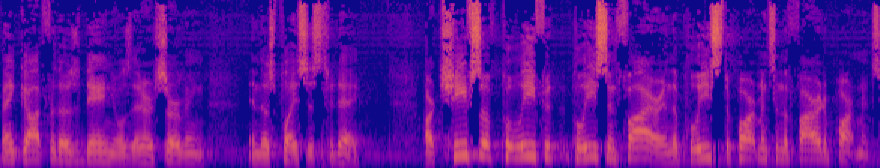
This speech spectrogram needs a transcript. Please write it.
Thank God for those Daniels that are serving in those places today. Our chiefs of police, police and fire, and the police departments and the fire departments,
